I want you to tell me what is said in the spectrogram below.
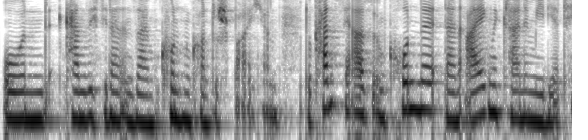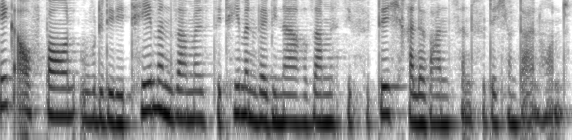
und kann sich die dann in seinem Kundenkonto speichern. Du kannst dir also im Grunde deine eigene kleine Mediathek aufbauen, wo du dir die Themen sammelst, die Themenwebinare sammelst, die für dich relevant sind, für dich und deinen Hund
